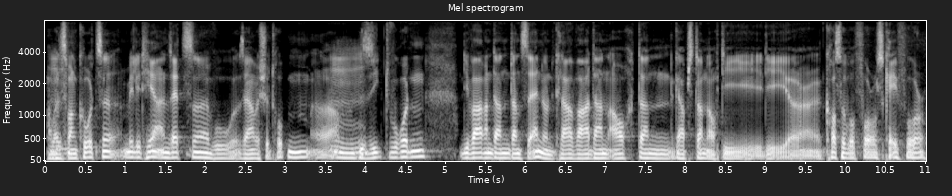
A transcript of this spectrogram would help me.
Aber mhm. das waren kurze Militäreinsätze, wo serbische Truppen äh, mhm. besiegt wurden. Die waren dann dann zu Ende und klar war dann auch dann gab es dann auch die die äh, Kosovo Force KFOR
